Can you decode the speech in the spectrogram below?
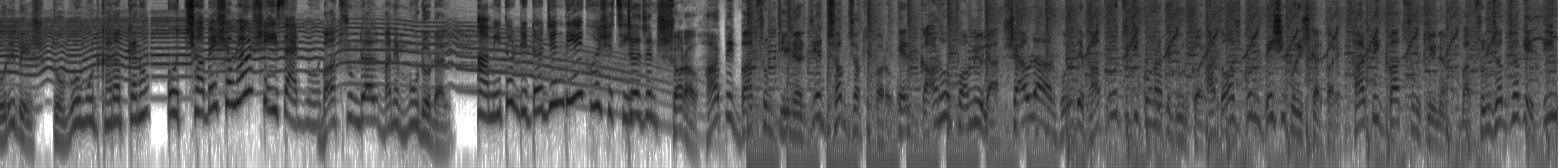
পরিবেশ তবুও মুড খারাপ কেন? উৎসবের সময়ও সেই স্যাড মুড বাথরুম ডাল মানে মুডো ডাল। আমি তো ডিটারজেন্ট দিয়ে ঘষেছি। ডিটারজেন্ট সরাও হারপিক বাথরুম ক্লিনার দিয়ে ঝকঝকে করো। এর গাঢ় ফর্মুলা শ্যাওলা আর হলদে ভাব প্রতিটি কোণাকে দূর করে আর দশ গুণ বেশি পরিষ্কার করে। হারপিক বাথরুম ক্লিনার বাথরুম ঝকঝকে দিন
